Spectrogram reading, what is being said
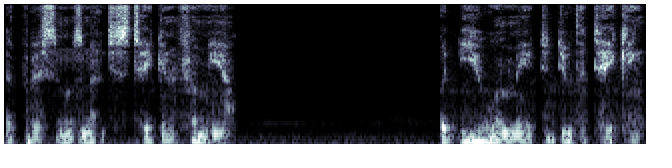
that person was not just taken from you, but you were made to do the taking?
